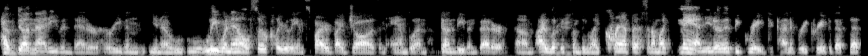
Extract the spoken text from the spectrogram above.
have done that even better, or even you know Leigh Whannell, so clearly inspired by Jaws and Amblin, done it even better. Um, I look right. at something like Krampus, and I'm like, man, you know that'd be great to kind of recreate, but that's that's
